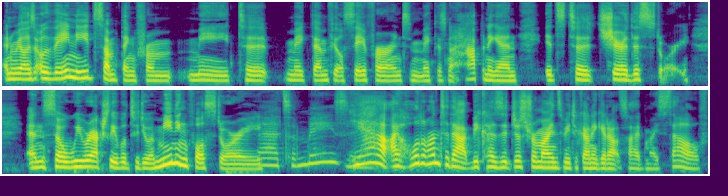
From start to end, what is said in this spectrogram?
and realize oh they need something from me to make them feel safer and to make this not happen again it's to share this story and so we were actually able to do a meaningful story that's amazing yeah i hold on to that because it just reminds me to kind of get outside myself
